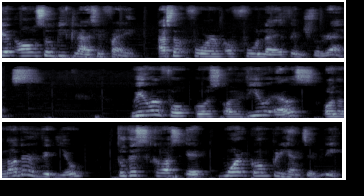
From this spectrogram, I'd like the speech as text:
can also be classified as a form of full life insurance. We will focus on VULs on another video to discuss it more comprehensively.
